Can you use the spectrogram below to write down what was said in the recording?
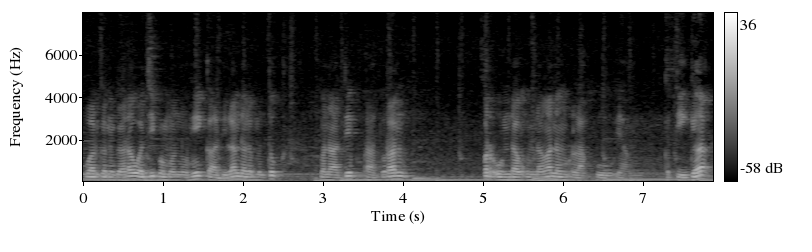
warga negara wajib memenuhi keadilan dalam bentuk menaati peraturan perundang-undangan yang berlaku. Yang ketiga,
